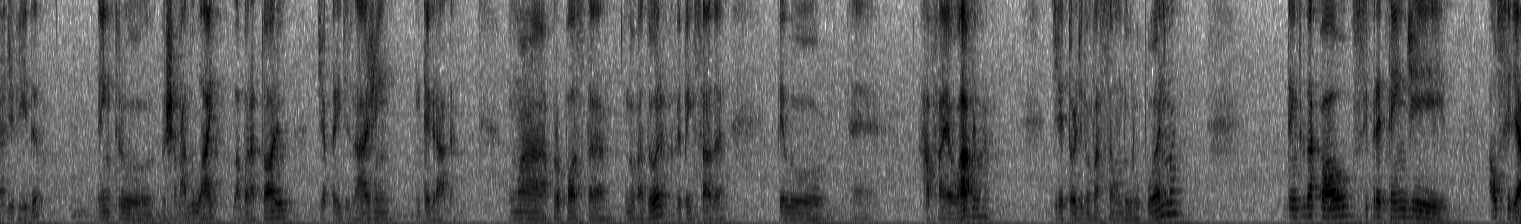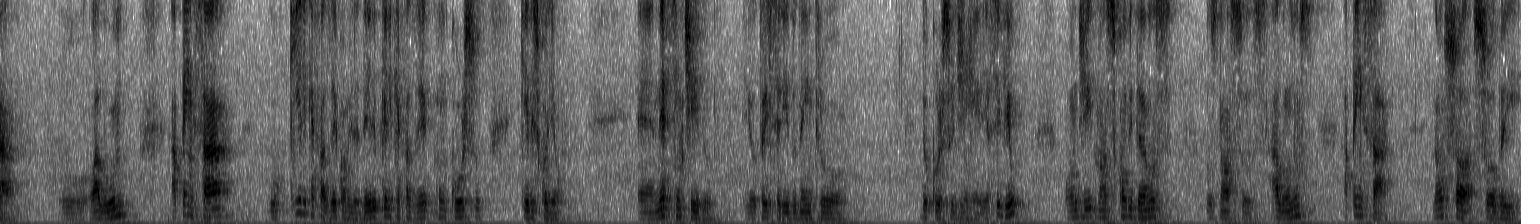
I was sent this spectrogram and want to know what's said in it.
projeto de vida dentro do chamado LAI, Laboratório de Aprendizagem Integrada. Uma proposta inovadora que foi pensada pelo é, Rafael Ávila, diretor de inovação do grupo Anima, dentro da qual se pretende auxiliar o, o aluno a pensar o que ele quer fazer com a vida dele, o que ele quer fazer com o curso que ele escolheu. É, nesse sentido, eu estou inserido dentro do curso de Engenharia Civil, onde nós convidamos os nossos alunos a pensar não só sobre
